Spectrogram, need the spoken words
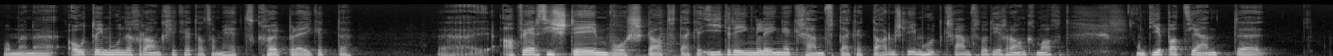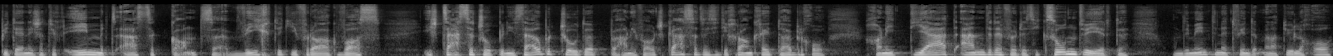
wo man eine Autoimmunerkrankung hat, also man hat das körpereigene äh, Abwehrsystem, das statt gegen Eindringlinge kämpft, gegen die Darmschleimhaut kämpft, die die krank macht. Und die Patienten, bei denen ist natürlich immer das Essen ganz eine wichtige Frage, was ist das Essen schuld? Bin ich selber schuld? Habe ich falsch gegessen, dass ich die Krankheit bekomme? Kann ich die Diät ändern, für dass ich gesund werde? Und im Internet findet man natürlich auch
